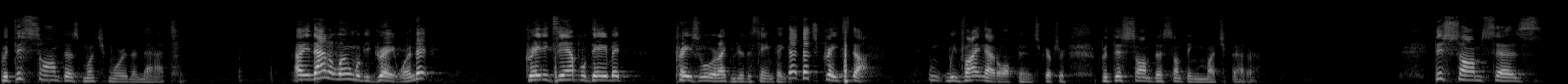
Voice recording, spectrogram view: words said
But this psalm does much more than that. I mean, that alone would be great, wouldn't it? Great example, David. Praise the Lord, I can do the same thing. That, that's great stuff. We find that often in Scripture. But this psalm does something much better. This psalm says,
